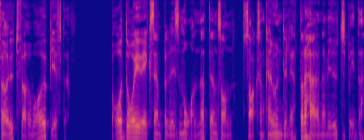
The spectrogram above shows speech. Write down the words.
för att utföra våra uppgifter. Och då är ju exempelvis molnet en sån sak som kan underlätta det här när vi är utspridda.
